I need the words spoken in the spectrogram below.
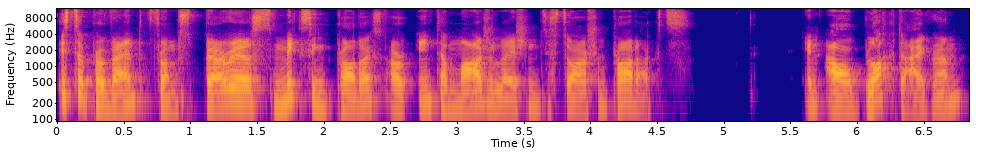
is to prevent from spurious mixing products or intermodulation distortion products. In our block diagram,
